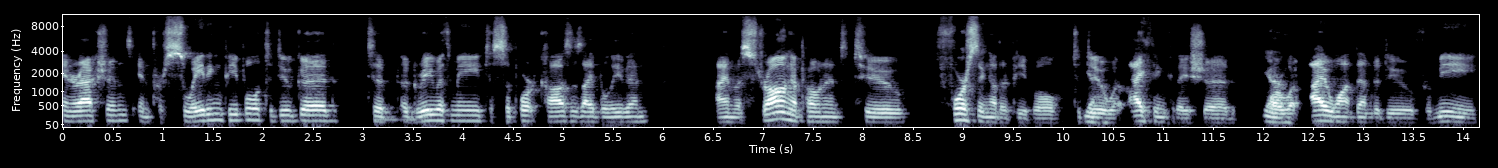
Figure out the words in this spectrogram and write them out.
interactions, in persuading people to do good, to agree with me, to support causes I believe in. I'm a strong opponent to forcing other people to do yeah. what I think they should yeah. or what I want them to do for me.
